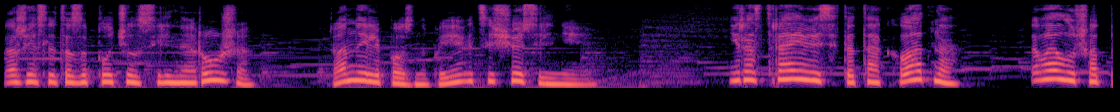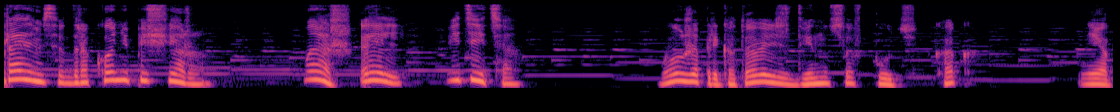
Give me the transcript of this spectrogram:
Даже если ты заполучил сильное оружие, рано или поздно появится еще сильнее. Не расстраивайся ты так, ладно? Давай лучше отправимся в драконью пещеру. Мэш, Эль, ведите. Мы уже приготовились двинуться в путь, как? Нет.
